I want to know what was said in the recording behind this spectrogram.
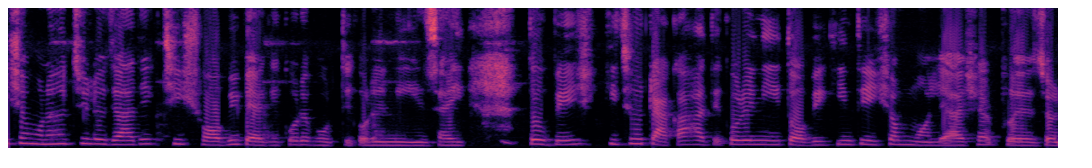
এসে মনে হচ্ছিল যা দেখছি সবই ব্যাগে করে ভর্তি করে নিয়ে যাই। তো বেশ কিছু টাকা হাতে করে নিই তবেই কিন্তু এইসব মলে আসার প্রয়োজন।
